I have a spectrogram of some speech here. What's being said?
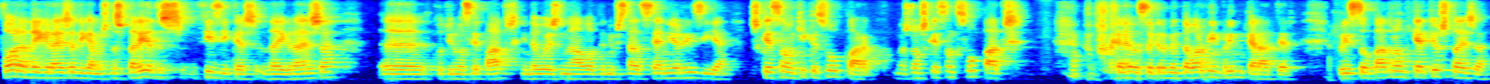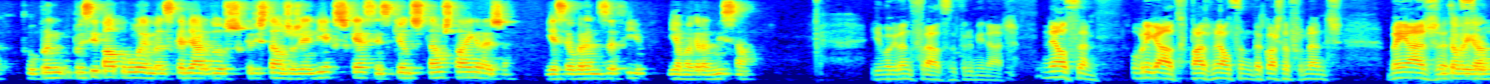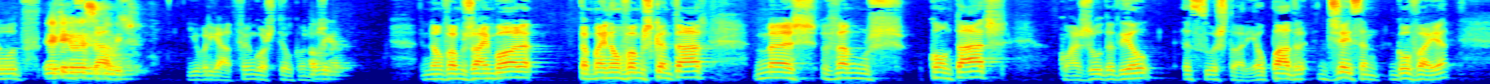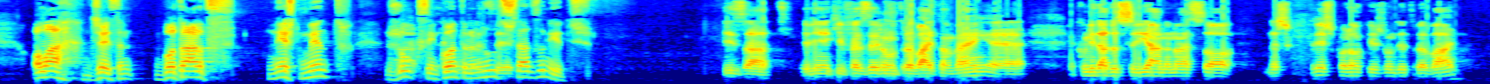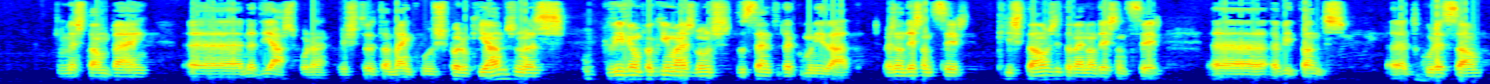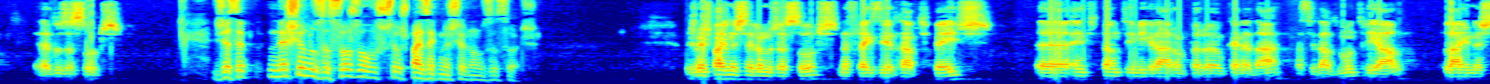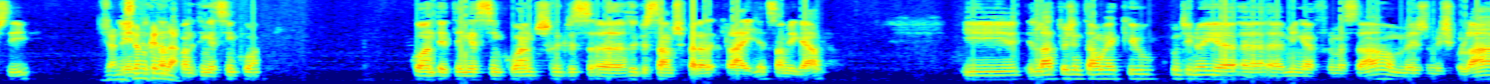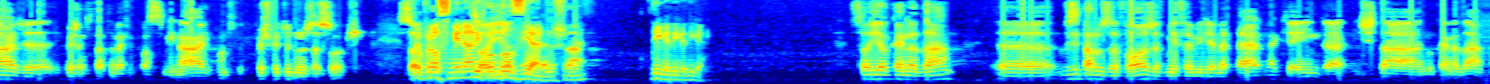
fora da igreja, digamos, das paredes físicas da igreja, uh, continuo a ser padre. Ainda hoje, na aula da Universidade Sénior, dizia: esqueçam aqui que eu sou o parco, mas não esqueçam que sou o padre, porque o sacramento da ordem imprime caráter. Por isso, sou padre onde quer que eu esteja. O principal problema, se calhar, dos cristãos hoje em dia é que se esquecem-se que onde estão está a igreja. E esse é o grande desafio e é uma grande missão. E uma grande frase a terminar. Nelson, obrigado. Paz Nelson da Costa Fernandes. Bem-haja, Muito obrigado. saúde. É que agradeço o convite. E obrigado. Foi um gosto tê-lo connosco. Obrigado. Não vamos já embora, também não vamos cantar, mas vamos contar, com a ajuda dele, a sua história. É o padre Jason Gouveia. Olá, Jason. Boa tarde. Neste momento, julgo que se encontra é um nos Estados Unidos. Exato. Eu vim aqui fazer um trabalho também. É, a comunidade oceana não é só nas três paróquias onde eu trabalho, mas também uh, na diáspora. Eu estou também com os paroquianos, mas que vivem um pouquinho mais longe do centro da comunidade, mas não deixam de ser cristãos e também não deixam de ser uh, habitantes uh, de coração dos Açores. Já sabe, nasceu nos Açores ou os seus pais é que nasceram nos Açores? Os meus pais nasceram nos Açores, na freguesia de Rabo de Peixe, Uh, entretanto, emigraram para o Canadá, para a cidade de Montreal. Lá eu nasci. Já nasceu no Canadá? Quando tinha 5 anos. Quando eu tinha 5 anos, regress, uh, regressamos para, para a ilha de São Miguel. E lá depois então é que eu continuei a, a, a minha formação, mesmo escolar, uh, depois entretanto também fui para o seminário, depois foi tudo nos Açores. Só, foi para o seminário com 12 anos, não é? Diga, diga, diga. Só ia ao Canadá uh, visitar os avós, a minha família materna, que ainda está no Canadá.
